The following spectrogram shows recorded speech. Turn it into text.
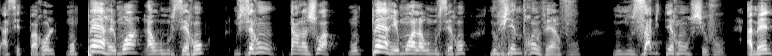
à cette parole, mon Père et moi, là où nous serons, nous serons dans la joie. Mon Père et moi, là où nous serons, nous viendrons vers vous nous nous habiterons chez vous. Amen.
